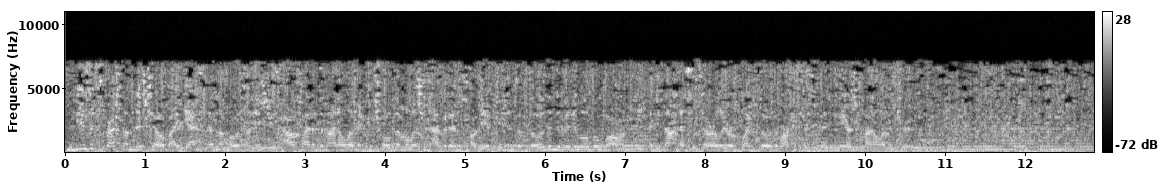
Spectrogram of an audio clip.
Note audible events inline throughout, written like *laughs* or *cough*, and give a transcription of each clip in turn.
The views expressed on this show by guests and the host on issues outside of the 9-11 controlled demolition evidence are the opinions of those individuals alone and do not necessarily reflect those of architects and engineers for 9-11 Truth.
